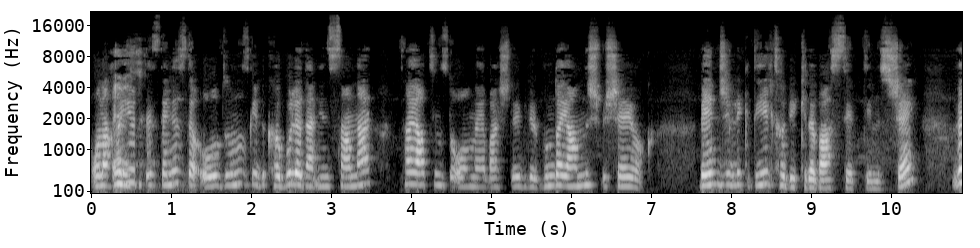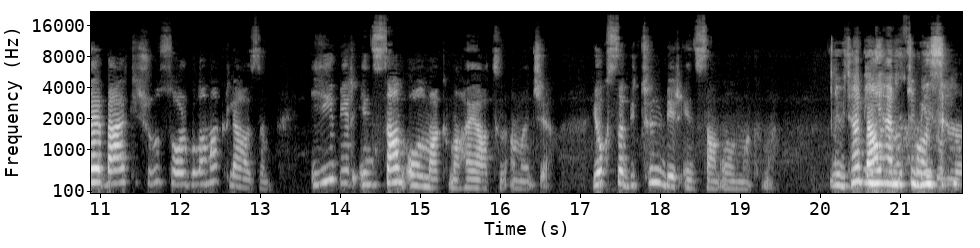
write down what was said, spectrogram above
Ona Evet. hayır deseniz de olduğunuz gibi kabul eden insanlar hayatınızda olmaya başlayabilir. Bunda yanlış bir şey yok. Bencillik değil tabii ki de bahsettiğimiz şey. Ve belki şunu sorgulamak lazım. İyi bir insan olmak mı hayatın amacı? Yoksa bütün bir insan olmak mı? Evet hem Ben iyi hem bütün bir insan.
